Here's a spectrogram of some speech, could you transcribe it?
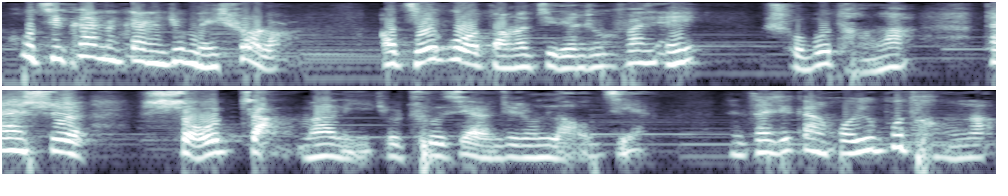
后期干着干着就没事了。啊，结果等了几天之后发现，哎，手不疼了，但是手掌那里就出现了这种老茧。你再去干活又不疼了，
